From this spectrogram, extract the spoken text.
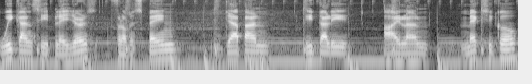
We can see players from Spain, Japan, Italy, Ireland, Mexico,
